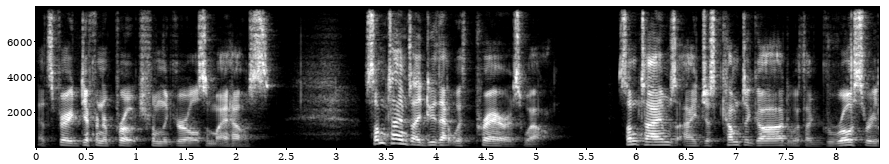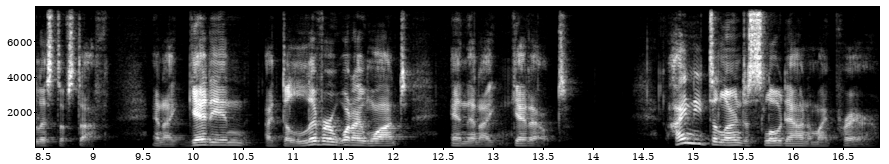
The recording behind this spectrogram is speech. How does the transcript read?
That's a very different approach from the girls in my house. Sometimes I do that with prayer as well. Sometimes I just come to God with a grocery list of stuff and I get in, I deliver what I want, and then I get out. I need to learn to slow down in my prayer.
